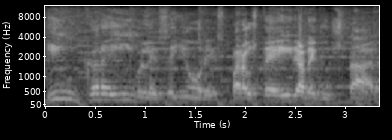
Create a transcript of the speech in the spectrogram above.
Increíble, señores, para usted ir a degustar,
